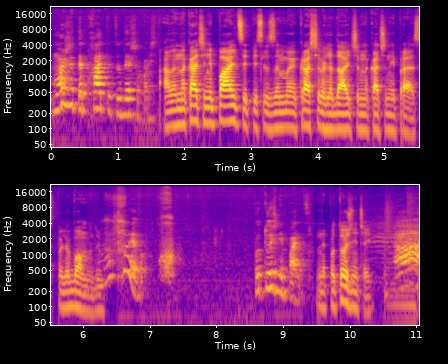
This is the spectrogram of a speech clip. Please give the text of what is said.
Можете пхати туди, що хочете. Але накачані пальці після зими краще виглядають, ніж накачаний прес. По-любому. Можливо. Потужні пальці. Не потужнічай. А,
